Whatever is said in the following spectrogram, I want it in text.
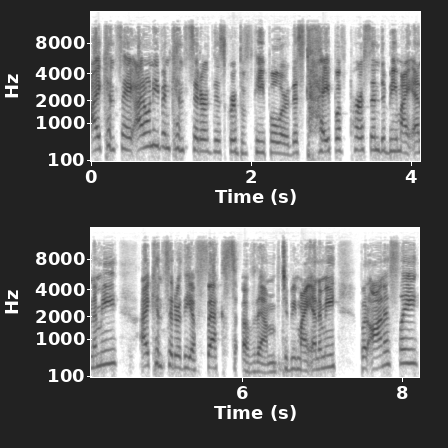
I can say I don't even consider this group of people or this type of person to be my enemy. I consider the effects of them to be my enemy. But honestly,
